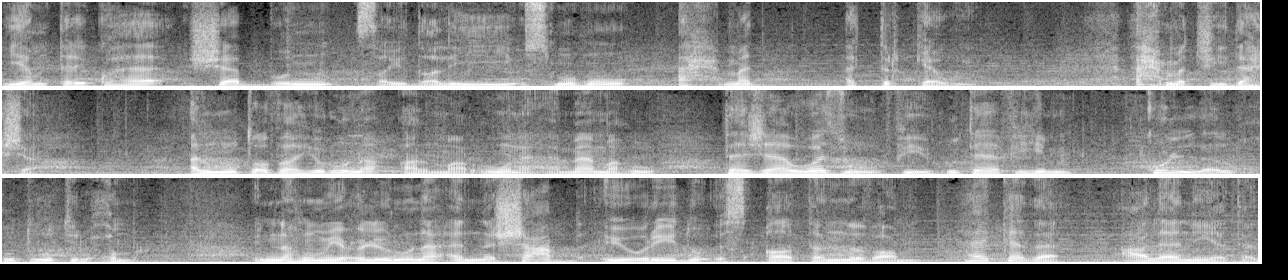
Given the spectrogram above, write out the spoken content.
يمتلكها شاب صيدلي اسمه أحمد التركاوي. أحمد في دهشة. المتظاهرون المارون أمامه تجاوزوا في هتافهم كل الخطوط الحمر. إنهم يعلنون أن الشعب يريد إسقاط النظام. هكذا علانية.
